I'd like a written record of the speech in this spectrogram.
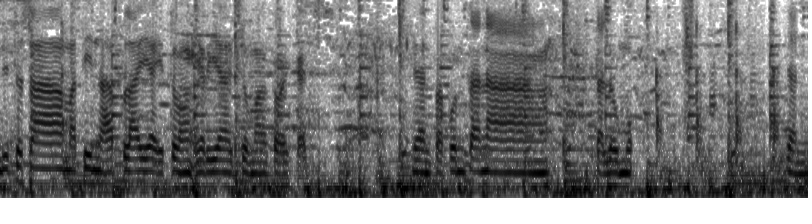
dito sa Matina Playa itong area ito mga kawarkats. Yan papunta ng Talumo. Yan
